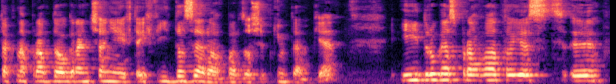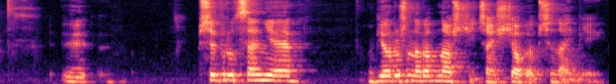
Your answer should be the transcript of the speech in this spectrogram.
tak naprawdę ograniczenie jej w tej chwili do zera w bardzo szybkim tempie. I druga sprawa to jest y, y, przywrócenie bioróżnorodności, częściowe przynajmniej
